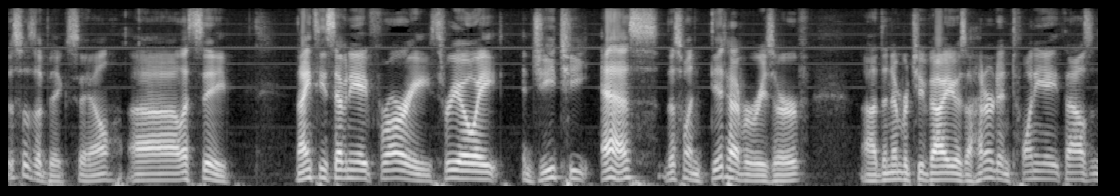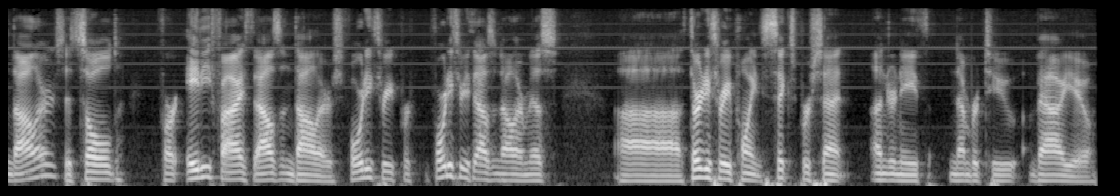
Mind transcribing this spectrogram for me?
This was a big sale. Uh, let's see. 1978 Ferrari 308 GTS. This one did have a reserve. Uh, the number two value is $128,000. It sold for $85,000, 43 $43,000 miss, uh, 33.6% underneath number two value.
